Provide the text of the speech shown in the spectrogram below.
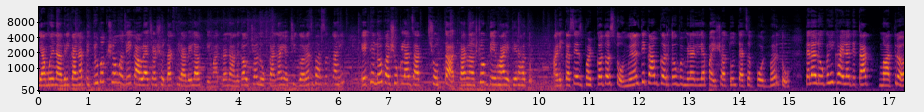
यामुळे नागरिकांना पितृपक्षामध्ये कावळ्याच्या शोधात फिरावे लागते. मात्र नांदगावच्या लोकांना याची गरज भासत नाही. येथे लोक अशोकला जात शोधतात. कारण अशोक देव हा येथे राहतो. आणि तसेच भटकत असतो मिळेल ते काम करतो व मिळालेल्या पैशातून त्याचं पोट भरतो. त्याला लोकही खायला देतात मात्र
